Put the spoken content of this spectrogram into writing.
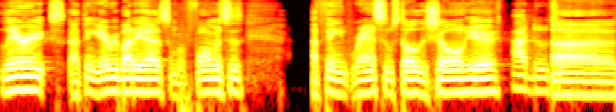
lyrics. I think everybody has some performances. I think Ransom stole the show on here. I do too. Uh,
